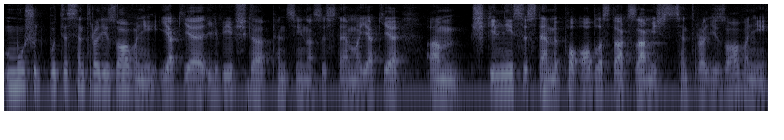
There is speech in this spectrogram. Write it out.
мушуть бути централізовані, як є львівська пенсійна система, як є ем, шкільні системи по областях замість централізовані,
